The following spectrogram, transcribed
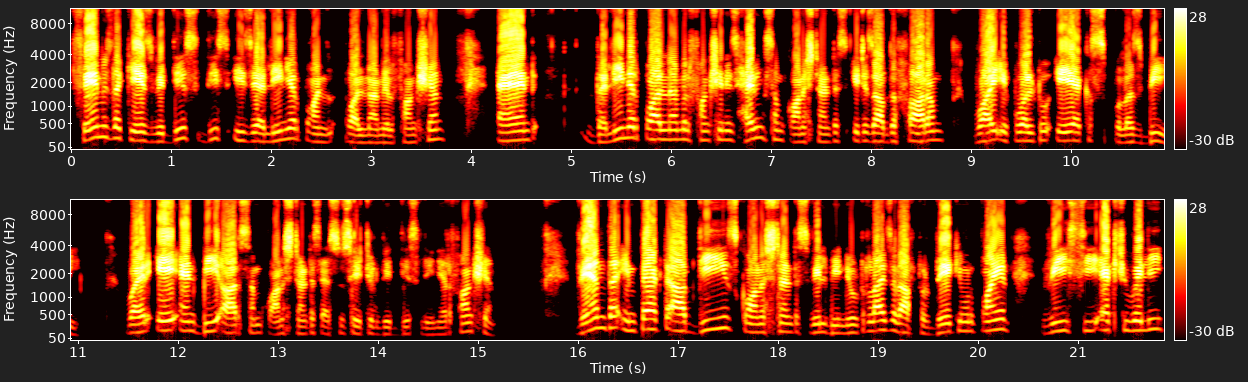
Same is the case with this. This is a linear polynomial function and the linear polynomial function is having some constants. It is of the form y equal to ax plus b where a and b are some constants associated with this linear function. When the impact of these constants will be neutralized after break-even point, we see actually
